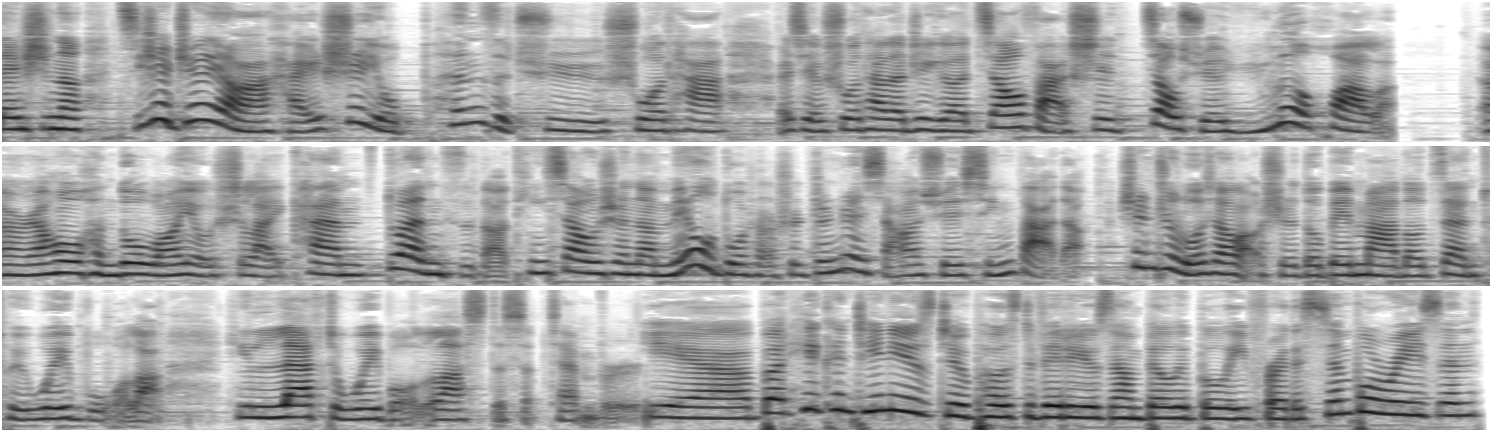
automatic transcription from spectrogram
但是呢，即使这样啊，还是有喷子去说他，而且说他的这个教法是教学娱乐化了。嗯，然后很多网友是来看段子的、听相声的，没有多少是真正想要学刑法的。甚至罗翔老师都被骂到暂退微博了。He left Weibo last September. Yeah, but he continues to post videos on Bilibili for the simple reason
